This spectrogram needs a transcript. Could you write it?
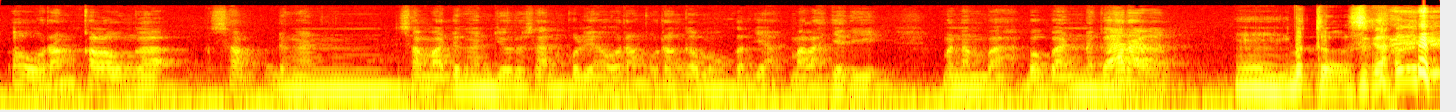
oh orang kalau nggak dengan sama dengan jurusan kuliah orang orang nggak mau kerja malah jadi menambah beban negara kan. Hmm, betul sekali.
